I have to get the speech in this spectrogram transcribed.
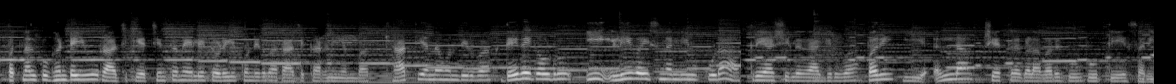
ಇಪ್ಪತ್ನಾಲ್ಕು ಗಂಟೆಯೂ ರಾಜಕೀಯ ಚಿಂತನೆಯಲ್ಲಿ ತೊಡಗಿಕೊಂಡಿರುವ ರಾಜಕಾರಣಿ ಎಂಬ ಖ್ಯಾತಿಯನ್ನ ಹೊಂದಿರುವ ದೇವೇಗೌಡರು ಈ ಇಳಿ ವಯಸ್ಸಿನಲ್ಲಿಯೂ ಕೂಡ ಕ್ರಿಯಾಶೀಲರಾಗಿರುವ ಪರಿ ಈ ಎಲ್ಲಾ ಕ್ಷೇತ್ರಗಳವರೆಗೂ ಪೂರ್ತಿಯೇ ಸರಿ.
